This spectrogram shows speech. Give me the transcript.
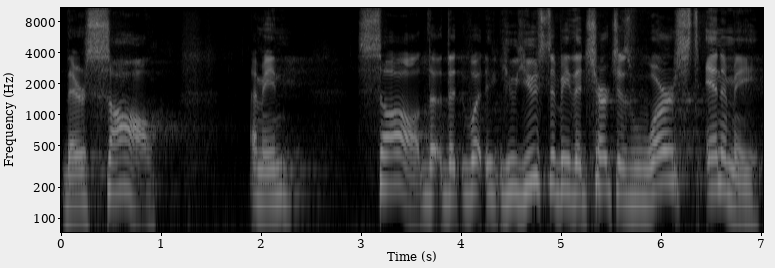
there's Saul. I mean, Saul, the, the, what, who used to be the church's worst enemy,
